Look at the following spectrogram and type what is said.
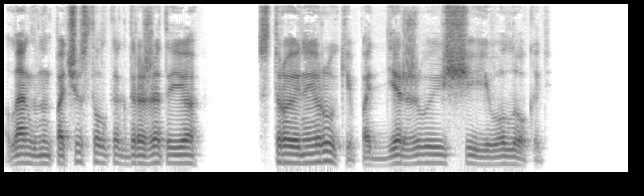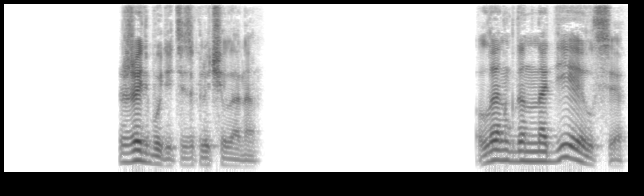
Лэнгдон почувствовал, как дрожат ее стройные руки, поддерживающие его локоть. "Жить будете", заключила она. Лэнгдон надеялся,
